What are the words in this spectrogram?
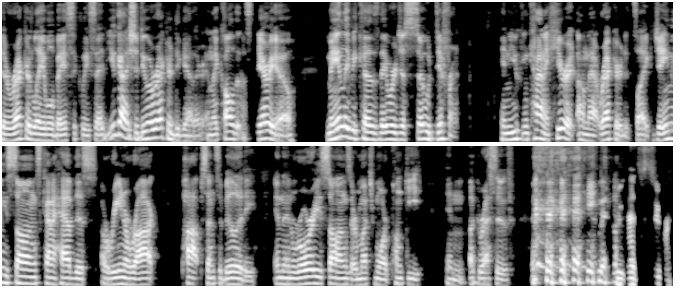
their record label basically said, You guys should do a record together. And they called it Stereo, mainly because they were just so different. And you can kind of hear it on that record. It's like Jamie's songs kind of have this arena rock pop sensibility. And then Rory's songs are much more punky and aggressive. you know? Dude, that's super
